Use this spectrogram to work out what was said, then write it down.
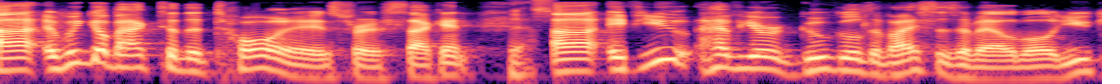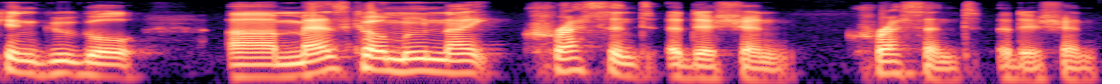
Uh, if we go back to the toys for a second, Yes. uh, if you have your Google devices available, you can Google uh, Mezco Moon Knight Crescent Edition. Crescent Edition.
